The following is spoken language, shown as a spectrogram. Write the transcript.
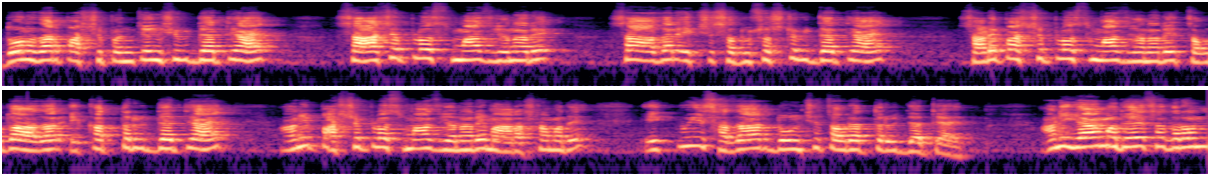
दोन हजार पाचशे पंच्याऐंशी विद्यार्थी आहेत. सहाशे प्लस मार्क्स घेणारे सहा हजार एकशे सदुसष्ट विद्यार्थी आहेत. साडेपाचशे प्लस मार्क्स घेणारे चौदा हजार एकाहत्तर विद्यार्थी आहेत. आणि पाचशे प्लस मार्क्स घेणारे महाराष्ट्रामध्ये एकवीस हजार दोनशे चौऱ्याहत्तर विद्यार्थी आहेत. आणि यामध्ये साधारण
